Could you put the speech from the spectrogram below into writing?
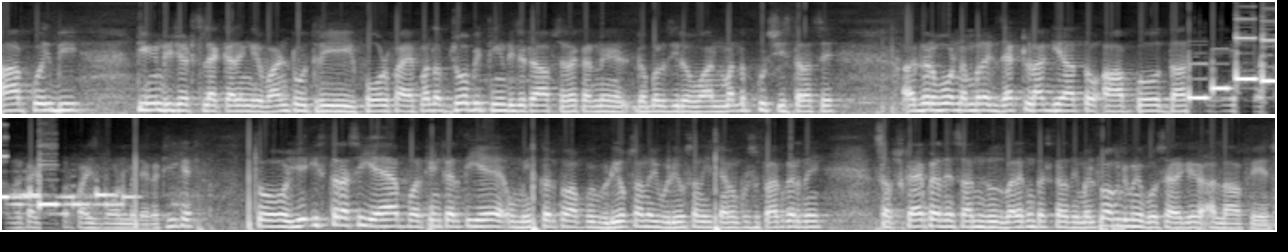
आप कोई भी तीन डिजिट सेलेक्ट करेंगे one two three four five मतलब जो भी तीन डिजिट आप सेलेक्ट करने डबल ज़ीरो वन मतलब कुछ इस तरह से अगर वो नंबर एग्जैक्ट लग गया तो आपको दस प्राइस बॉन्ड मिलेगा ठीक है तो ये इस तरह से ये ऐप वर्किंग करती है। उम्मीद करता हूँ आपको वीडियो पसंद है वीडियो पसंद है चैनल को सब्सक्राइब कर दें सब्सक्राइब कर दें, साथ में बेल आइकन प्रेस कर दें, मिलता हूँ अगली में। बहुत सारे अल्लाह हाफिज़।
